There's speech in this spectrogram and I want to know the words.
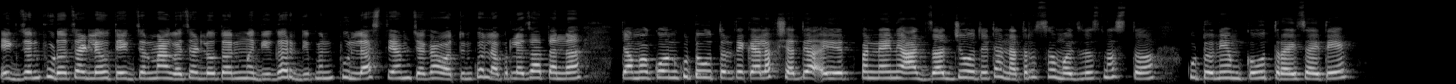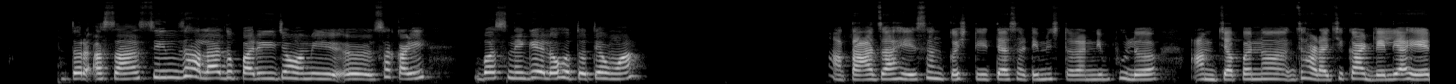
एक जण पुढं चढले होते एक जण मागं चढलं होतं आणि मध्ये गर्दी पण फुल असते आमच्या गावातून कोल्हापूरला जाताना. त्यामुळे कोण कुठं उतरते काय लक्षात येत पण नाही आणि आजा जे होते त्यांना तर समजलंच नसतं कुठं नेमकं उतरायचं आहे ते. तर असा सीन झाला दुपारी जेव्हा मी सकाळी बसने गेलो होतो तेव्हा. आता आज आहे संकष्टी त्यासाठी मिस्टरांनी फुलं आमच्या पण झाडाची काढलेली आहेत.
